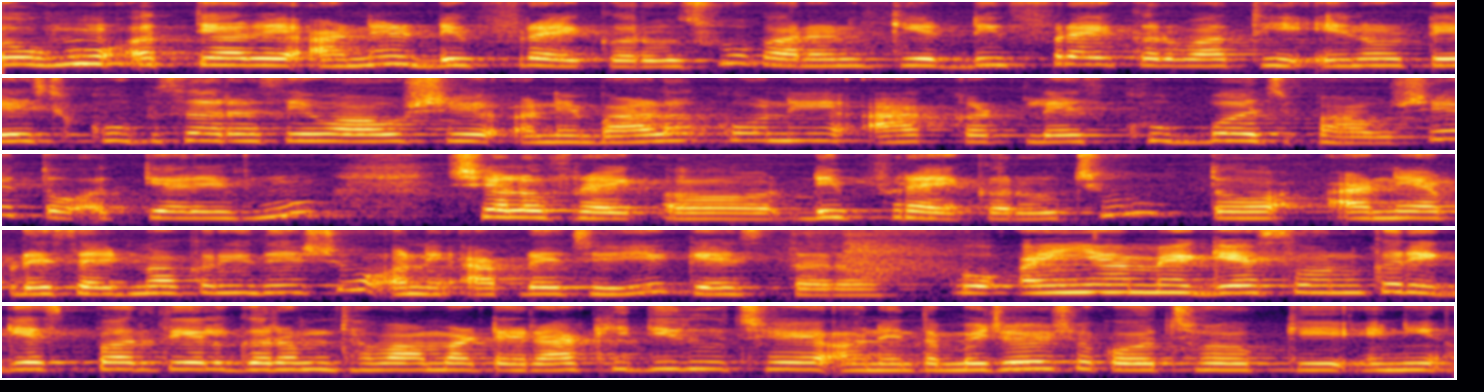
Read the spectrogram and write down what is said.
તો હું અત્યારે આને ડીપ ફ્રાય કરું છું, કારણ કે ડીપ ફ્રાય કરવાથી એનો ટેસ્ટ ખૂબ સરસ એવો આવશે અને બાળકોને આ કટલેસ ખૂબ જ ભાવશે. તો અત્યારે હું શેલો ફ્રાય ડીપ ફ્રાય કરું છું. તો આને આપણે સાઈડમાં કરી દઈશું અને આપણે જઈએ ગેસ તરફ. તો અહીંયા મેં ગેસ ઓન કરી, ગેસ પર તેલ ગરમ થવા માટે રાખી દીધું છે અને તમે જોઈ શકો છો કે એની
